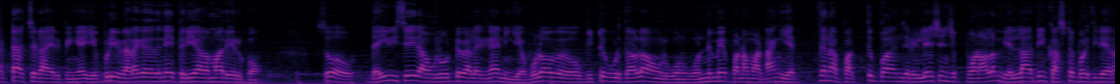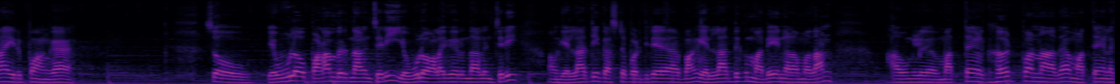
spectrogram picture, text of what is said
அட்டாச்சாக இருப்பீங்க எப்படி விலகிறதுனே தெரியாத மாதிரி இருக்கும். ஸோ தயவு செய்து அவங்கள விட்டு விலகுங்க. நீங்கள் எவ்வளோ விட்டு கொடுத்தாலும் அவங்களுக்கு உனக்கு ஒன்றுமே பண்ண மாட்டாங்க. எத்தனை பத்து பதினஞ்சு ரிலேஷன்ஷிப் போனாலும் எல்லாத்தையும் கஷ்டப்படுத்திகிட்டே தான் இருப்பாங்க. ஸோ எவ்வளோ பணம் இருந்தாலும் சரி எவ்வளோ அழகு இருந்தாலும் சரி அவங்க எல்லாத்தையும் கஷ்டப்படுத்திட்டே தான் இருப்பாங்க. எல்லாத்துக்கும் அதே நிலமை தான். அவங்கள மற்றவங்களுக்கு ஹர்ட் பண்ணாத மற்றவங்களை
